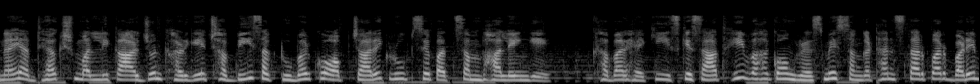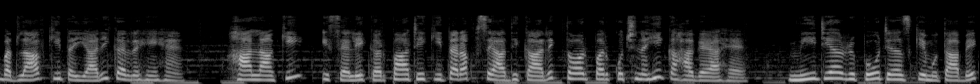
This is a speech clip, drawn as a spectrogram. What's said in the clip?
नए अध्यक्ष मल्लिकार्जुन खड़गे 26 अक्टूबर को औपचारिक रूप से पद संभालेंगे। खबर है कि इसके साथ ही वह कांग्रेस में संगठन स्तर पर बड़े बदलाव की तैयारी कर रहे हैं। हालाँकि, इसे लेकर पार्टी की तरफ़ से आधिकारिक तौर पर कुछ नहीं कहा गया है। मीडिया रिपोर्टर्स के मुताबिक,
